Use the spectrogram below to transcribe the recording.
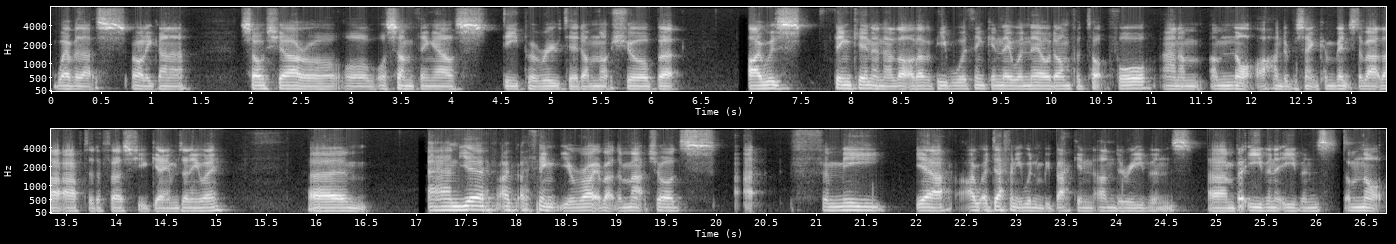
whether that's Ole Gunnar Solskjaer or, or, or something else deeper rooted, I'm not sure. But I was thinking, and a lot of other people were thinking they were nailed on for top four, and I'm I'm not 100% convinced about that after the first few games anyway. Um, and yeah, I, I, think you're right about the match odds. for me, yeah, I, I, definitely wouldn't be back in under evens. Um, but even at evens, I'm not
